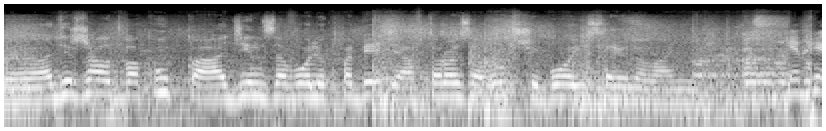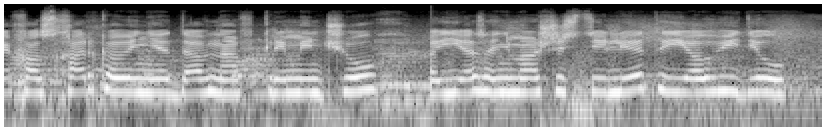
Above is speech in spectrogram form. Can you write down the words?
Э, Одержал два кубка, один за волю к победе, а второй за лучший бой в соревновании. Я приехала с Харькова недавно в Кременчуг. Я занимаюсь 6 лет, и я увидел в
